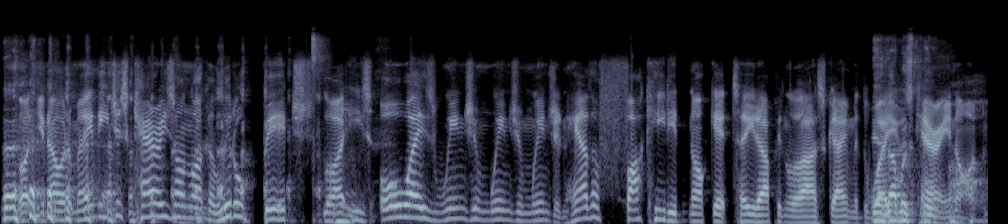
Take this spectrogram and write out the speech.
Like, you know what I mean? He just carries on like a little bitch. Like he's always whinging, whinging, whinging. How the fuck he did not get teed up in the last game with the Yeah, way he was, was cool. carrying on?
